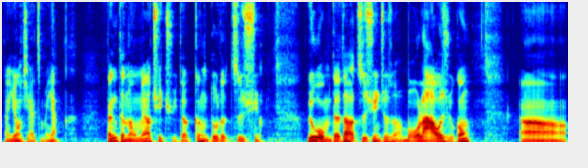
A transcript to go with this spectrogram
那用起来怎么样？等等的，我们要去取得更多的资讯。如果我们得到的资讯就是，我啦，我手工，呃，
